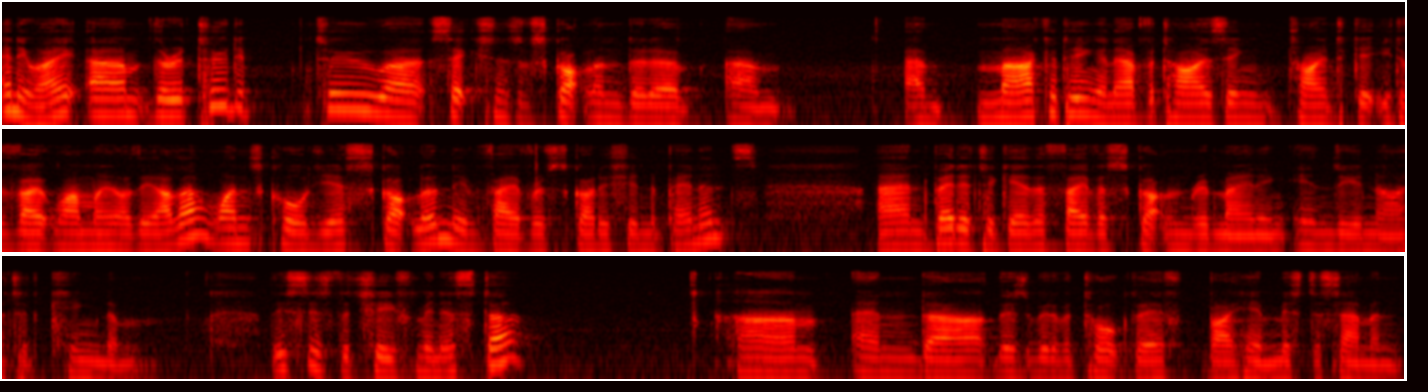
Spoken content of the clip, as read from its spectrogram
Anyway, um, there are two two uh, sections of Scotland that are um, marketing and advertising, trying to get you to vote one way or the other. One's called Yes Scotland in favour of Scottish independence, and Better Together favours Scotland remaining in the United Kingdom. This is the Chief Minister, um, and uh, there's a bit of a talk there by him, Mr Salmond,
